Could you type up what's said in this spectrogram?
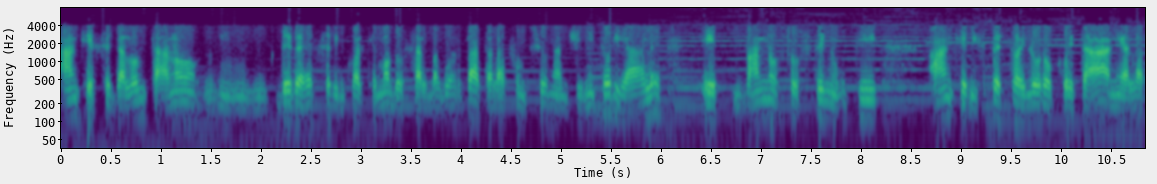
anche se da lontano mh, deve essere in qualche modo salvaguardata la funzione genitoriale e vanno sostenuti anche rispetto ai loro coetanei, alla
